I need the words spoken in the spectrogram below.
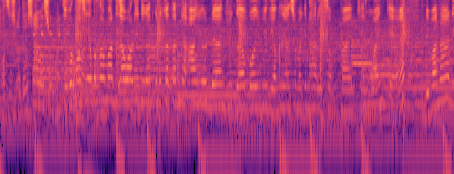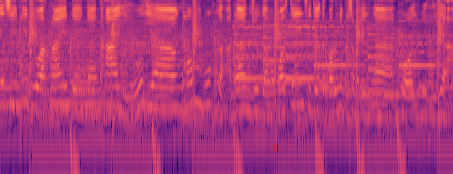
khusus untuk sahabat semua. Informasi yang pertama diawali dengan kedekatannya Ayu dan juga Boy William Yang semakin hari semakin lengket Di mana di sini diwarnai dengan Ayu yang membuka dan juga memposting terbarunya bersama dengan Boy William.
